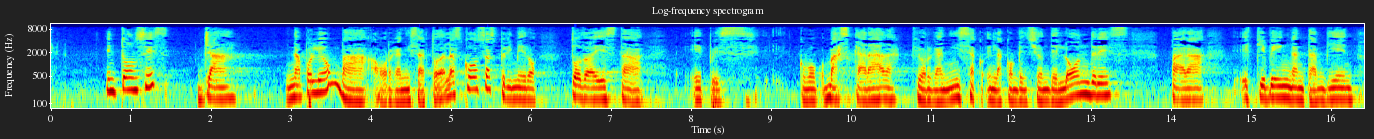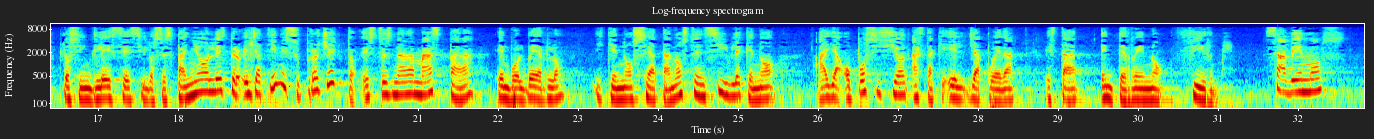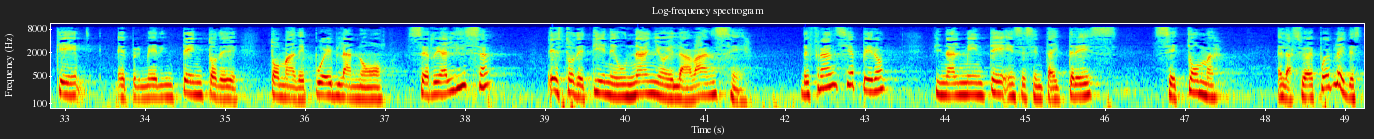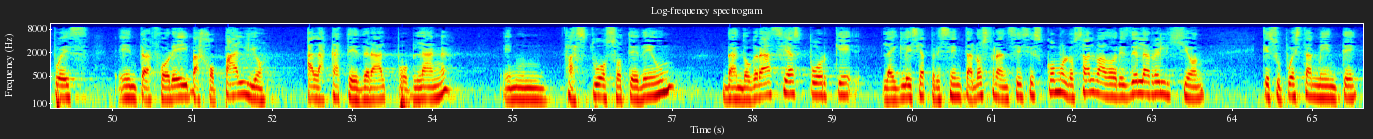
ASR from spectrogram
Entonces, ya Napoleón va a organizar todas las cosas, primero toda esta, eh, pues, como mascarada que organiza en la Convención de Londres para eh, que vengan también los ingleses y los españoles, pero él ya tiene su proyecto. Esto es nada más para envolverlo y que no sea tan ostensible, que no haya oposición hasta que él ya pueda estar en terreno firme. Sabemos que el primer intento de toma de Puebla no se realiza. Esto detiene un año el avance de Francia, pero finalmente en 63 se toma la ciudad de Puebla y después entra Forey bajo palio a la catedral poblana en un fastuoso tedeum, dando gracias porque la Iglesia presenta a los franceses como los salvadores de la religión que supuestamente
